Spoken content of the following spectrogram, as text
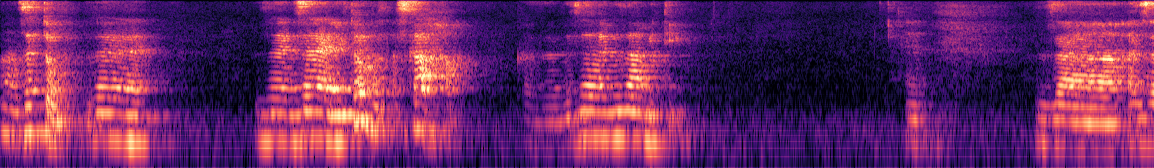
אה, זה טוב, זה, זה, זה היה לי טוב, אז ככה. כזה, וזה, וזה אמיתי. כן. אז, אז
